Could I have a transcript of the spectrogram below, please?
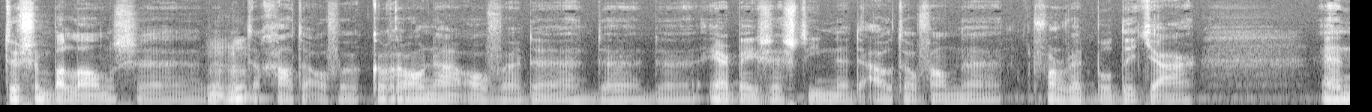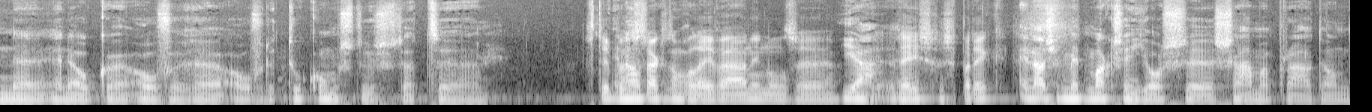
tussenbalans. Mm -hmm. We hebben het gehad over corona, over de, de, de RB16, de auto van, van Red Bull dit jaar. En, en ook over, over de toekomst. Dus dat... Stippen we straks nog wel even aan in onze ja, racegesprek. En als je met Max en Jos samen praat, dan,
